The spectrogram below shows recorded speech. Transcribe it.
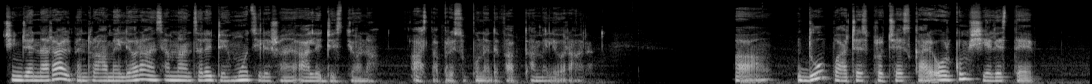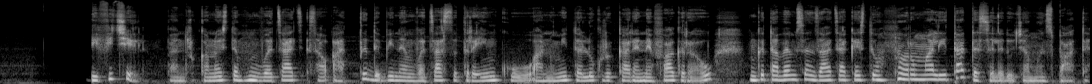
Și, în general, pentru a ameliora înseamnă a înțelege emoțiile și a le gestiona. Asta presupune, de fapt, ameliorare. Uh, După acest proces, care oricum și el este dificil, pentru că noi suntem învățați sau atât de bine învățați să trăim cu anumite lucruri care ne fac rău, încât avem senzația că este o normalitate să le ducem în spate.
